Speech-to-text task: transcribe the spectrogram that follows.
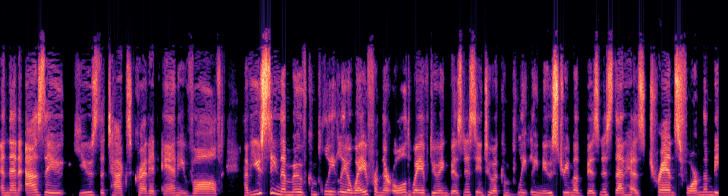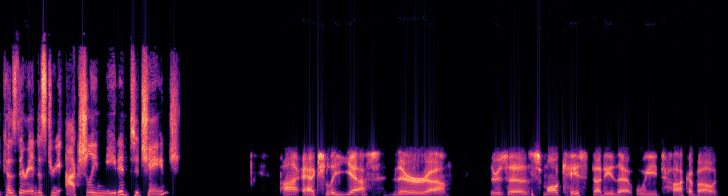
and then as they used the tax credit and evolved have you seen them move completely away from their old way of doing business into a completely new stream of business that has transformed them because their industry actually needed to change? Uh, actually yes. They're uh, there's a small case study that we talk about,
